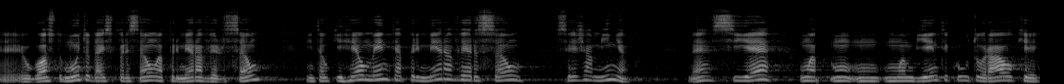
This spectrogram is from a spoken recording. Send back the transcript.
É, eu gosto muito da expressão a primeira versão, então que realmente a primeira versão seja minha, né? Se é uma, um, um ambiente cultural que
